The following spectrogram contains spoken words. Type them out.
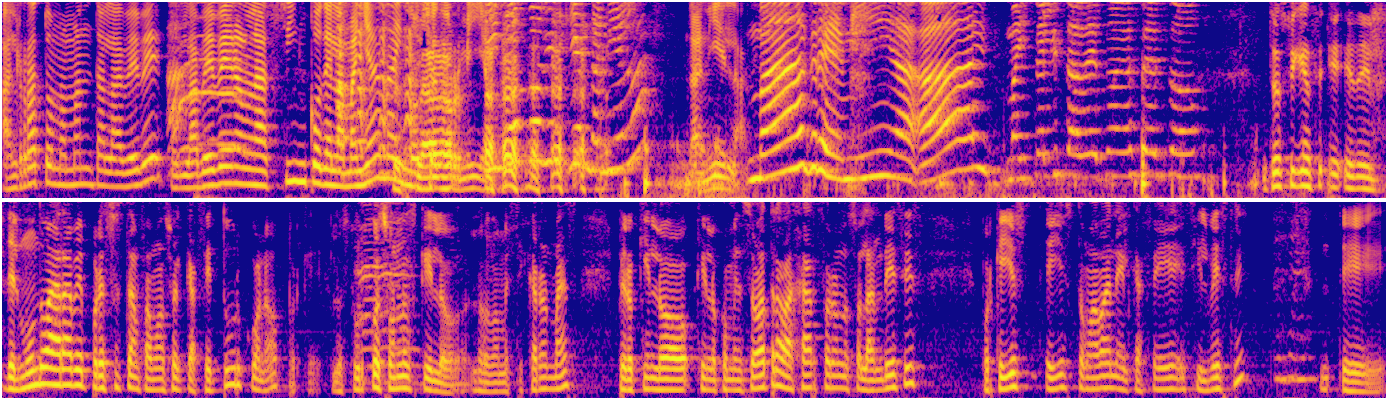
Al rato mamanta la bebé, pues la bebé eran las 5 de la mañana y Pues no se dormía. ¿Y no podía quién, Daniela? Daniela. Madre mía, ay, Maite Elizabeth, no hagas eso. Entonces, fíjense, eh, eh, del, del mundo árabe, por eso es tan famoso el café turco, ¿no? Porque los turcos son los que lo, lo domesticaron más, pero quien lo, quien lo comenzó a trabajar fueron los holandeses, porque ellos, ellos tomaban el café silvestre. Eh,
